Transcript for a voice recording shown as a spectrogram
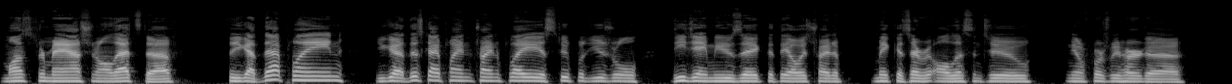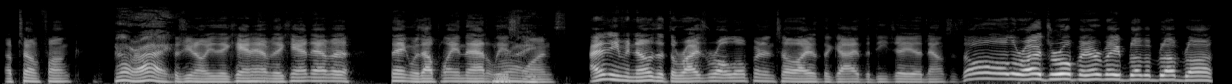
Monster Mash and all that stuff. So you got that playing. You got this guy playing, trying to play his stupid usual DJ music that they always try to make us ever all listen to. You know, of course, we heard uh, Uptown Funk All right. because you know they can't have they can't have a thing without playing that at least Right. once. I didn't even know that the rides were all open until I had the guy, the DJ, announces, "Oh, the rides are open! Everybody, blah blah blah blah,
